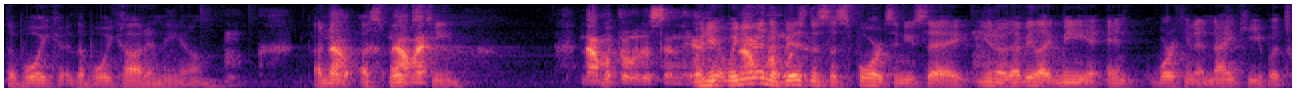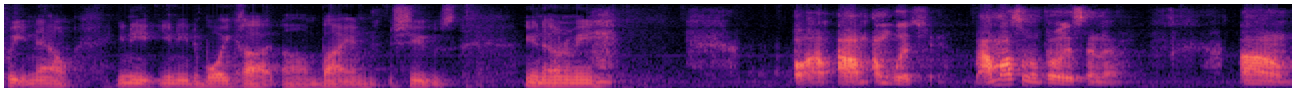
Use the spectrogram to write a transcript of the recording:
the boycott the boycott and the um, another, Now- a sports now, team. now I'm gonna throw this in here. When you're when Now, you're in the I'm business of sports and you say you know that'd be like me and working at Nike but tweeting out you need you need to boycott um, buying shoes. You know what I mean? Oh, I'm, I'm with you. But I'm also gonna throw this in there. Um,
